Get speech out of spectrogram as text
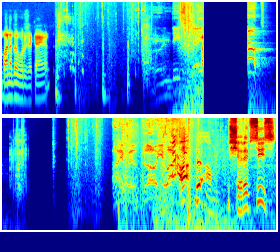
bana da vuracak aynen. Hı, am. Şerefsiz.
